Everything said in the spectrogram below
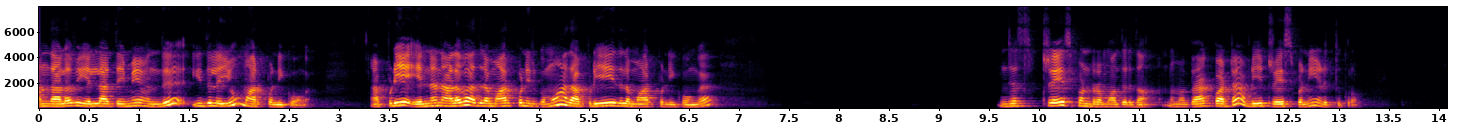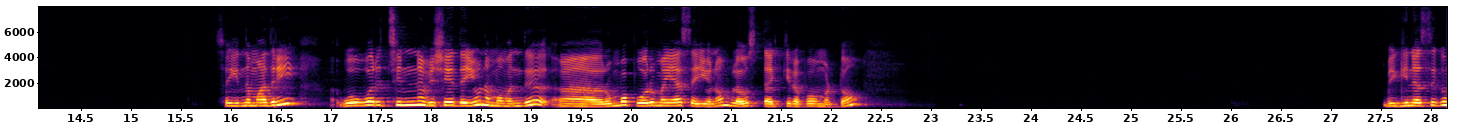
அந்த அளவு எல்லாத்தையுமே வந்து இதுலேயும் மார்க் பண்ணிக்கோங்க. அப்படியே என்னென்ன அளவு அதில் மார்க் பண்ணியிருக்கோமோ அதை அப்படியே இதில் மார்க் பண்ணிக்கோங்க. ஜஸ்ட் ட்ரேஸ் பண்ணுற மாதிரி தான் நம்ம பேக் பார்ட்டை அப்படியே ட்ரேஸ் பண்ணி எடுத்துக்கிறோம். ஸோ இந்த மாதிரி ஒவ்வொரு சின்ன விஷயத்தையும் நம்ம வந்து ரொம்ப பொறுமையாக செய்யணும். ப்ளவுஸ் தைக்கிறப்போ மட்டும். பிகினர்ஸுக்கு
